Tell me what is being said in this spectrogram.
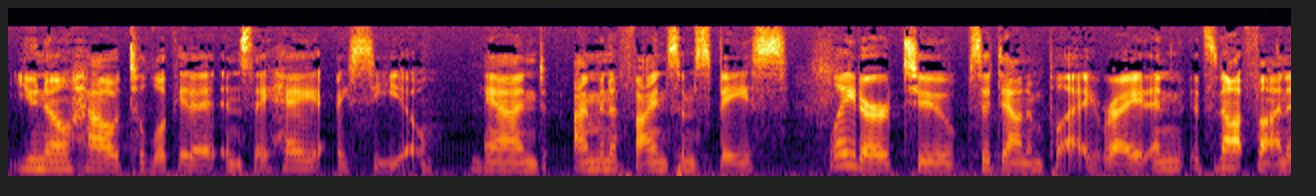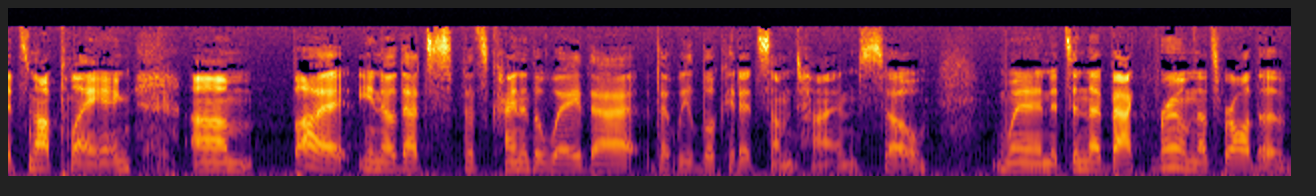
you know how to look at it and say, hey, I see you. Mm-hmm. And I'm going to find some space later to sit down and play, right? And it's not fun, it's not playing. Um, but you know that's that's kind of the way that that we look at it sometimes. So when it's in that back room, that's where all the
